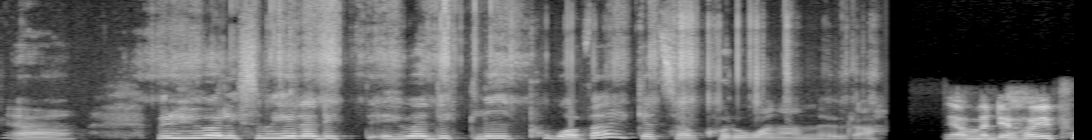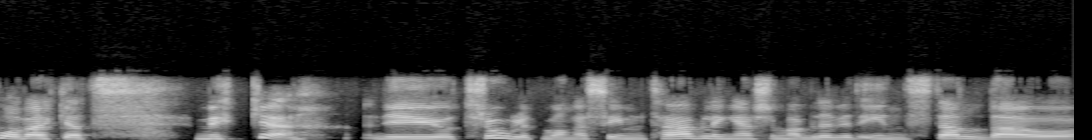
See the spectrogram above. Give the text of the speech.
Ja, men hur har liksom hela ditt, hur har ditt liv påverkats av coronan nu då? Ja men det har ju påverkats mycket. Det är ju otroligt många simtävlingar som har blivit inställda och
